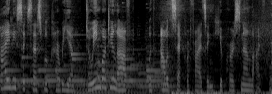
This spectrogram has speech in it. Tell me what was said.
highly successful career doing what you love without sacrificing your personal life.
